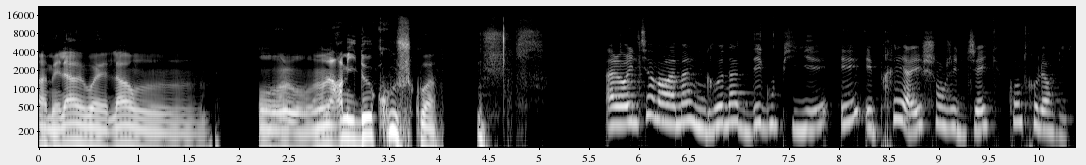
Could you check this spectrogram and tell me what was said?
Ah, mais là, ouais, là, on... on, on a remis deux couches, quoi. Alors il tient dans la main une grenade dégoupillée et est prêt à échanger Jake contre leur vie,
